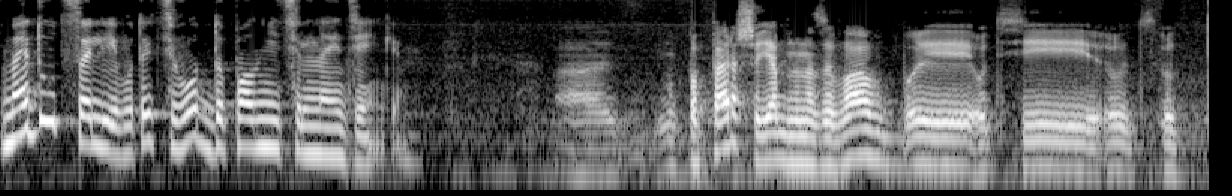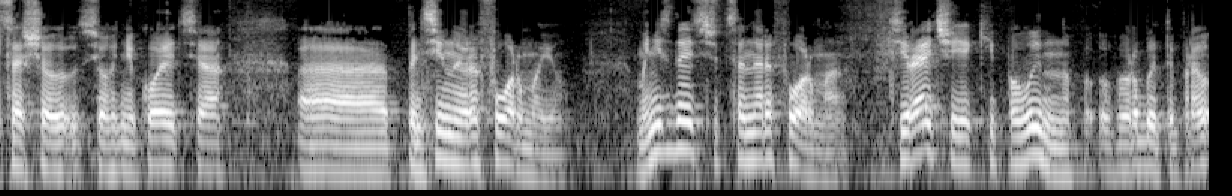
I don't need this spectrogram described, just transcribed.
найдутся ли вот эти вот дополнительные деньги? Ну, По-перше, я б не називав би оці, це, що сьогодні коїться е, пенсійною реформою. Мені здається, що це не реформа. Ті речі, які повинно робити, е,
